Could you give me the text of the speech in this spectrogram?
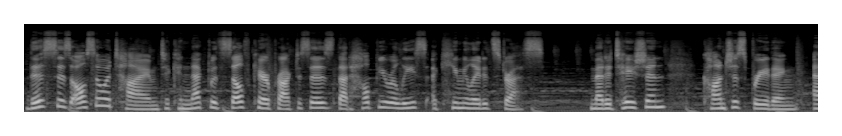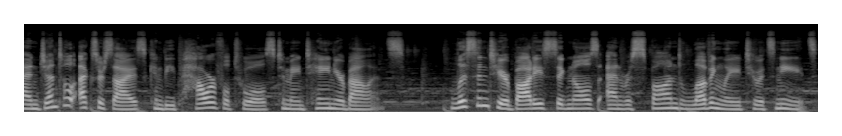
This is also a time to connect with self care practices that help you release accumulated stress. Meditation, conscious breathing, and gentle exercise can be powerful tools to maintain your balance. Listen to your body's signals and respond lovingly to its needs,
